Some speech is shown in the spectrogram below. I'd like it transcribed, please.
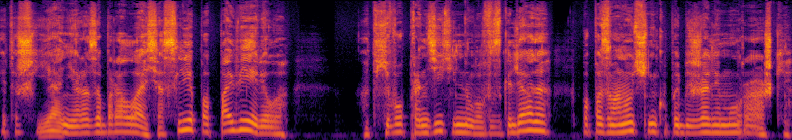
Это ж я не разобралась, а слепо поверила. От его пронзительного взгляда по позвоночнику побежали мурашки.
